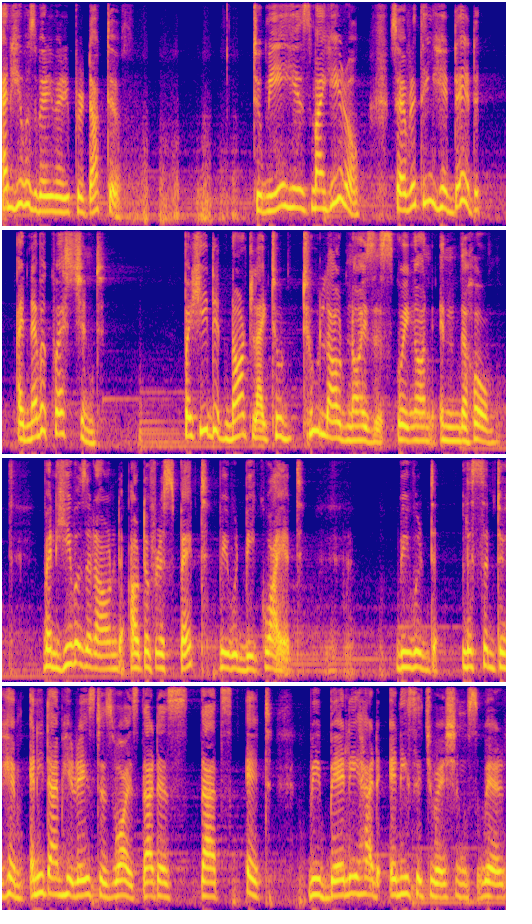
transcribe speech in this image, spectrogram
and he was very, very productive. To me, he is my hero. So everything he did, I never questioned. But he did not like too, too loud noises going on in the home. When he was around, out of respect, we would be quiet we would listen to him. Anytime he raised his voice, that is, that's it. We barely had any situations where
